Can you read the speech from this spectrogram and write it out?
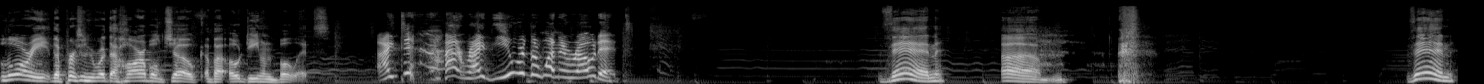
Lori, the person who wrote that horrible joke about OD on bullets. I did not right. You were the one who wrote it. Then, um, then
